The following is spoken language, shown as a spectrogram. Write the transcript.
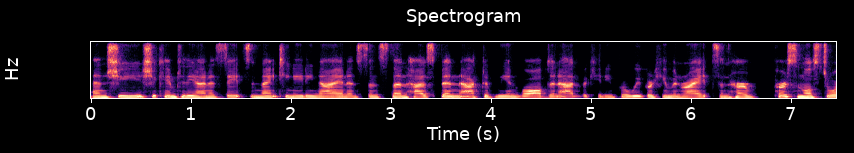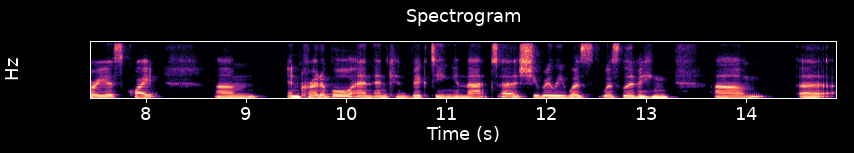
And she she came to the United States in 1989, and since then has been actively involved in advocating for Uyghur human rights. And her personal story is quite um, incredible and and convicting in that uh, she really was was living um, a,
